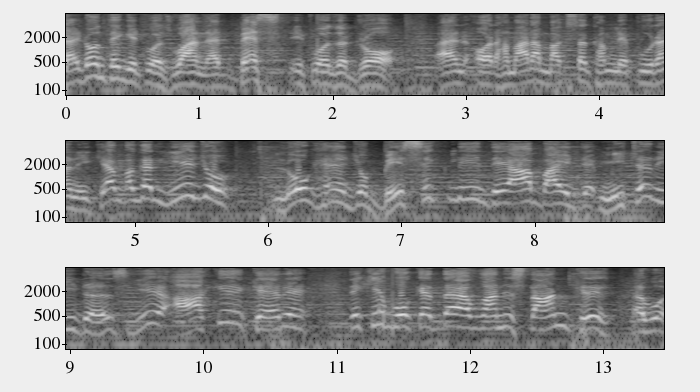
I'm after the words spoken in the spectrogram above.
I don't think it was won at best it was a draw and और हमारा मकसद हमने पूरा नहीं किया मगर ये जो लोग हैं जो basically they are by meter readers ये आके कह रहे हैं देखिए वो कहता है अफ़गानिस्तान के वो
